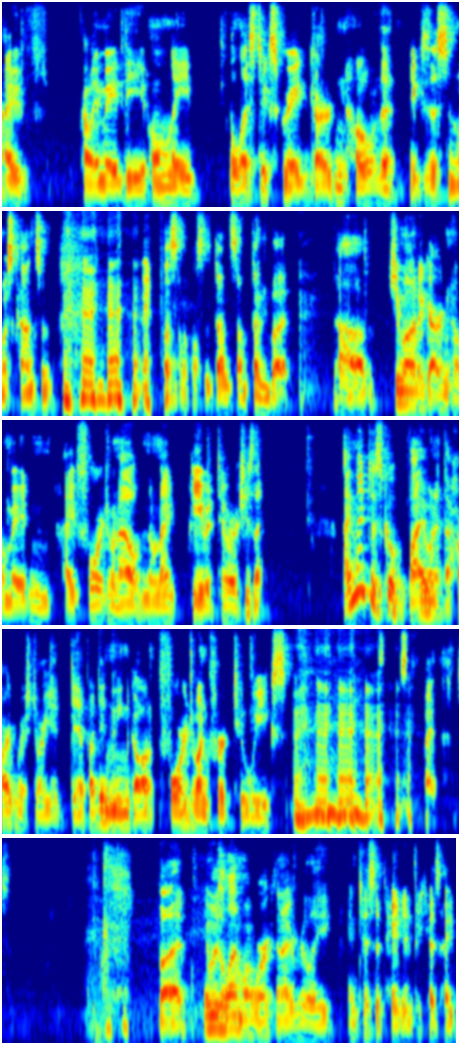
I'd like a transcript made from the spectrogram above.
I've probably made the only ballistics grade garden hoe that exists in Wisconsin. Plus, someone else has done something, but um, she wanted a garden hoe made, and I forged one out. And when I gave it to her, she's like, "I meant just go buy one at the hardware store, you dip. I didn't mean go out and forge one for two weeks." but it was a lot more work than I really anticipated because I,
